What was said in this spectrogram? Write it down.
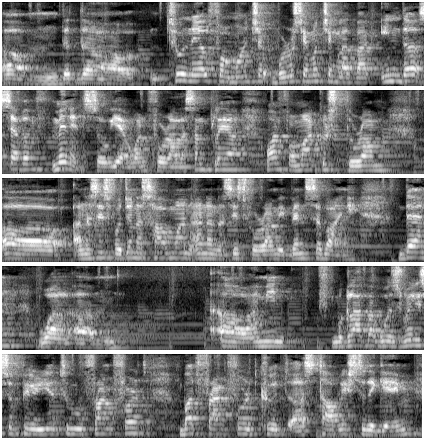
um, the, the 2 0 for Borussia Mönchengladbach in the 7th minute. So, yeah, one for Alassane Plea, one for Marcus Thuram, uh, an assist for Jonas Hofmann, and an assist for Rami Bensebaini. Then, well, um, uh, I mean, Gladbach was really superior to Frankfurt, but Frankfurt could establish to the game,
